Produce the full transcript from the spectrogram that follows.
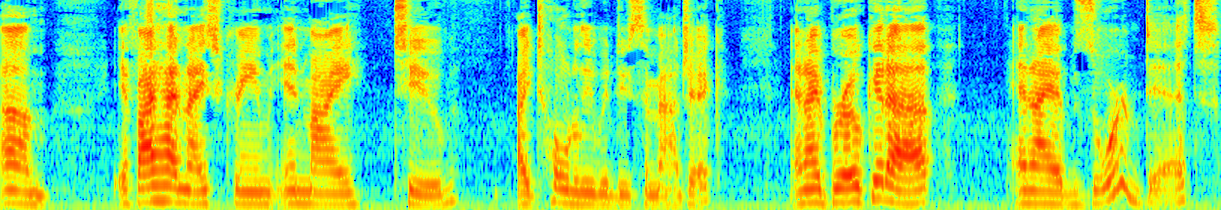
um, if I had an ice cream in my tube, I totally would do some magic, and I broke it up and I absorbed it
